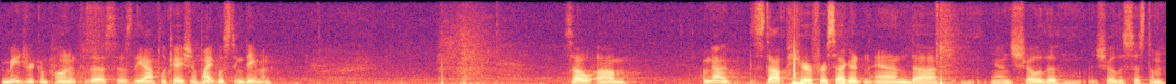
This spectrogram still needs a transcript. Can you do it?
major component to this is the application whitelisting daemon. So um, I'm going to stop here for a second and, uh, and show, the, show the system.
